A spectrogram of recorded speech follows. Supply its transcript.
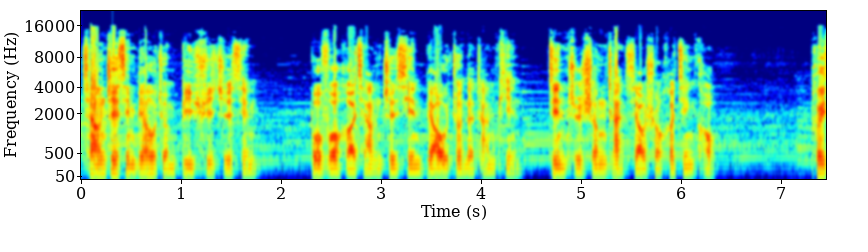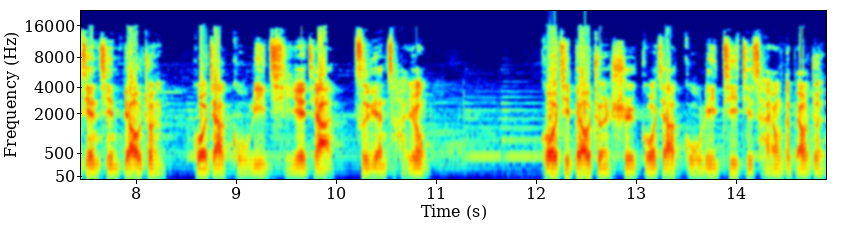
强制性标准必须执行，不符合强制性标准的产品禁止生产、销售和进口。推荐性标准，国家鼓励企业家自愿采用；国际标准是国家鼓励积极采用的标准。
